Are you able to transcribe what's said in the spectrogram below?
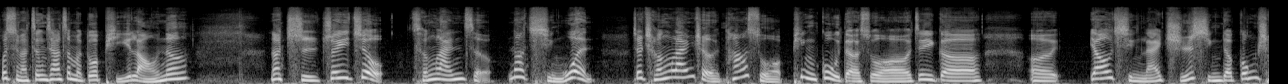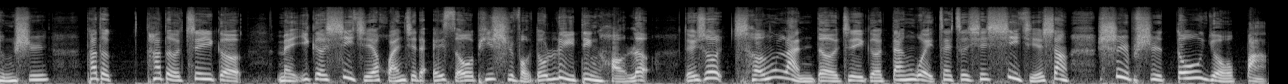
为什么要增加这么多疲劳呢？那只追究承揽者，那请问？这承揽者他所聘雇的、所这个呃邀请来执行的工程师，他的他的这一个每一个细节环节的 SOP 是否都预定好了？等于说承揽的这个单位在这些细节上是不是都有把？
